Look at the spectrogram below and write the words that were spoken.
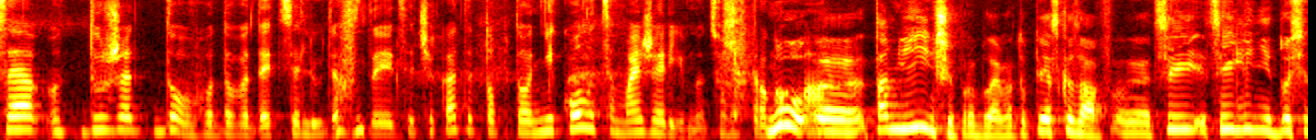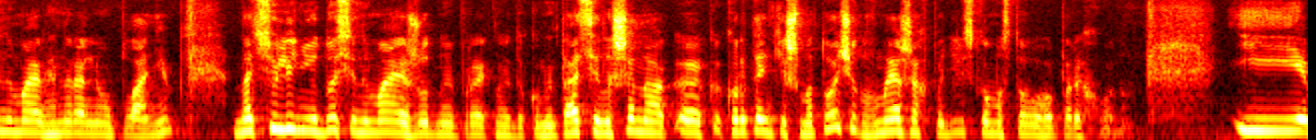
Це дуже довго доведеться людям, здається, чекати. Тобто ніколи це майже рівно цьому строку. Ну, а, е, там є інші проблеми. Тобто, я сказав, е, цей, цієї лінії досі немає в генеральному плані. На цю лінію досі немає жодної проєктної документації, лише на е, коротенький шматочок в межах Подільського мостового переходу. І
